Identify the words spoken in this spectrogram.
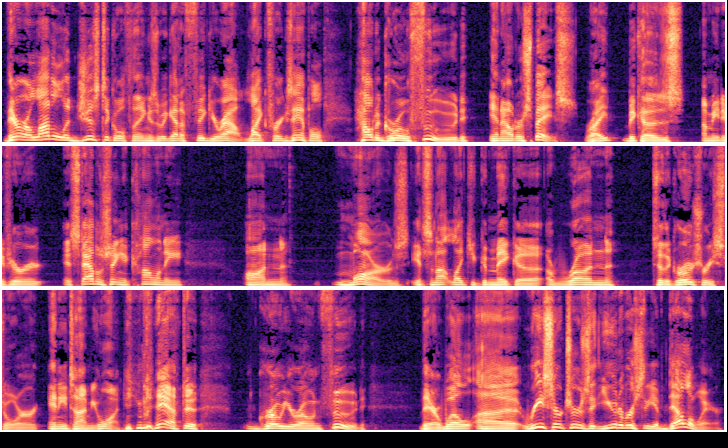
there are a lot of logistical things we got to figure out. Like, for example, how to grow food in outer space, right? Because, I mean, if you're establishing a colony on Mars, it's not like you can make a, a run to the grocery store anytime you want. You have to grow your own food there. Well, uh, researchers at the University of Delaware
